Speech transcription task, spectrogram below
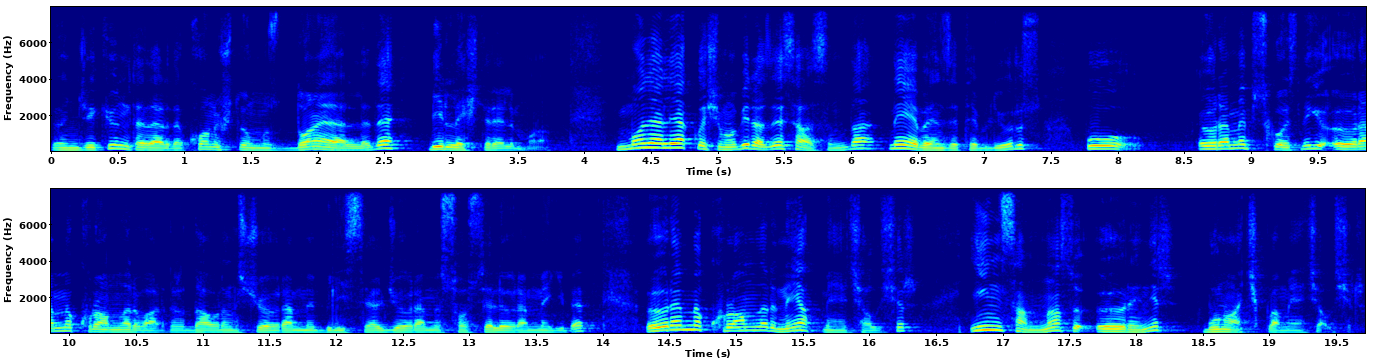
önceki ünitelerde konuştuğumuz donelerle de birleştirelim bunu. Model yaklaşımı biraz esasında neye benzetebiliyoruz? Bu öğrenme psikolojisindeki öğrenme kuramları vardır. Davranışçı öğrenme, bilişselci öğrenme, sosyal öğrenme gibi. Öğrenme kuramları ne yapmaya çalışır? İnsan nasıl öğrenir bunu açıklamaya çalışır.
